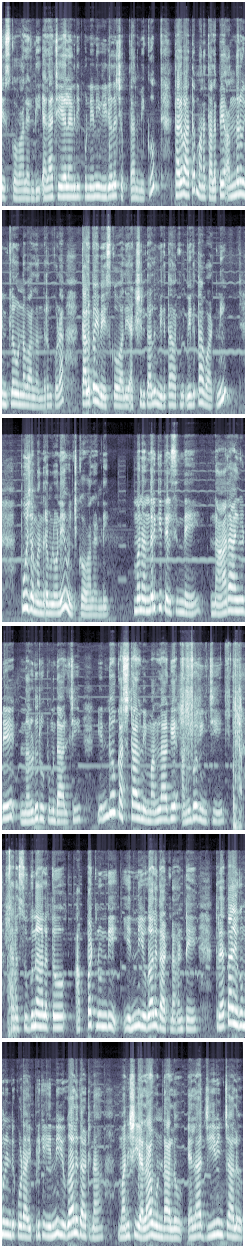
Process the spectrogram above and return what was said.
చేసుకోవాలండి. ఎలా చేయాలనేది ఇప్పుడు నేను ఈ వీడియోలో చెప్తాను మీకు. తర్వాత మన తలపై అందరం ఇంట్లో ఉన్న వాళ్ళందరం కూడా తలపై వేసుకోవాలి. అక్షింతాలు మిగతా మిగతా వాటిని పూజ మందిరంలోనే ఉంచుకోవాలండి. మనందరికీ తెలిసిందే నారాయణుడే నరుడు రూపము దాల్చి ఎన్నో కష్టాల్ని మనలాగే అనుభవించి తన సుగుణాలతో అప్పటి నుండి ఎన్ని యుగాలు దాటినా అంటే త్రేతాయుగము నుండి కూడా ఇప్పటికి ఎన్ని యుగాలు దాటినా మనిషి ఎలా ఉండాలో ఎలా జీవించాలో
